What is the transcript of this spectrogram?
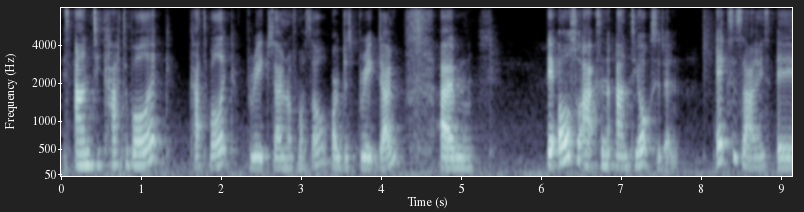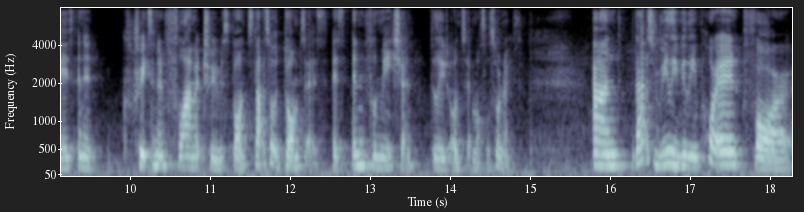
It's anti catabolic catabolic breakdown of muscle or just breakdown. Um, it also acts as an antioxidant. Exercise is and it creates an inflammatory response. That's what DOMS is. It's inflammation, delayed onset muscle soreness. And that's really, really important for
